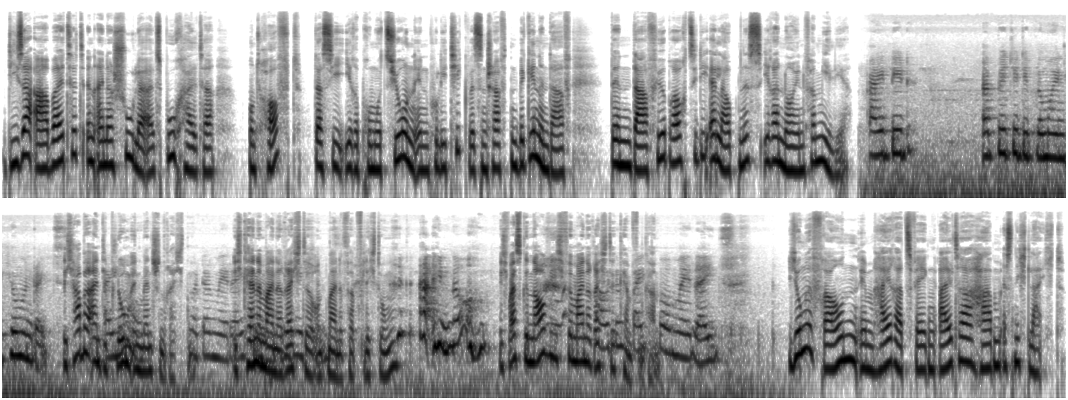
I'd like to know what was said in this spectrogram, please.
Dieser arbeitet in einer Schule als Buchhalter und hofft, dass sie ihre Promotion in Politikwissenschaften beginnen darf, denn dafür braucht sie die Erlaubnis ihrer neuen Familie. Ich habe ein Diplom in Menschenrechten. Ich kenne meine Rechte und meine Verpflichtungen. Ich weiß genau, wie ich für meine Rechte kämpfen kann. Junge Frauen im heiratsfähigen Alter haben es nicht leicht,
